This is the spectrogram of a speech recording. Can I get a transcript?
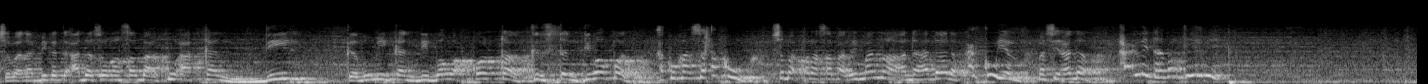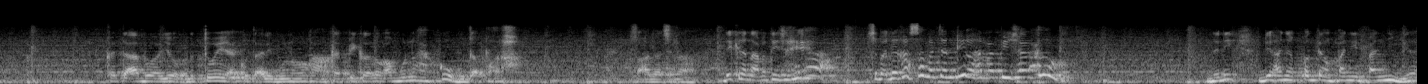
Sebab Nabi kata ada seorang sahabat aku akan dikebumikan di bawah kota Konstantinopel. Aku rasa aku. Sebab para sahabat dari mana ada ada ada. Aku yang masih ada. Hak ni dah mati habis. Kata Abu Ayyub, betul ya aku tak boleh bunuh orang. Tapi kalau orang bunuh aku pun tak apalah. Soalan senang. Dia kena nak mati syahid lah. Sebab dia rasa macam dia yang mati syahid tu. Jadi dia hanya pegang panji-panji je.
